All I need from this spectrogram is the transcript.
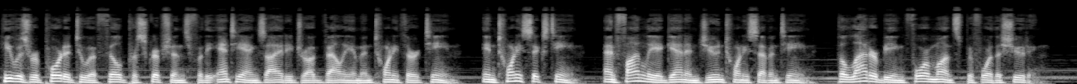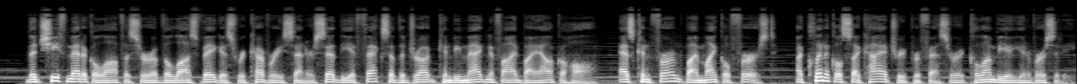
He was reported to have filled prescriptions for the anti anxiety drug Valium in 2013, in 2016, and finally again in June 2017, the latter being four months before the shooting. The chief medical officer of the Las Vegas Recovery Center said the effects of the drug can be magnified by alcohol, as confirmed by Michael First, a clinical psychiatry professor at Columbia University.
